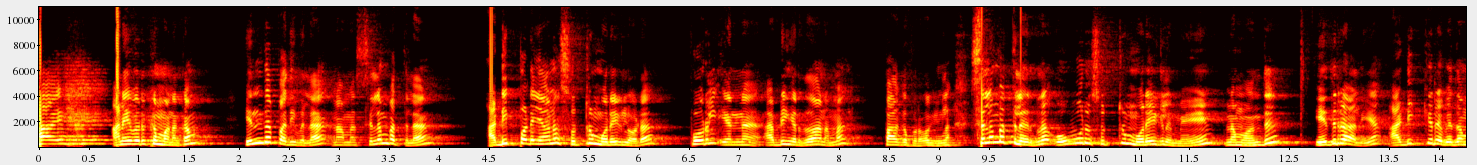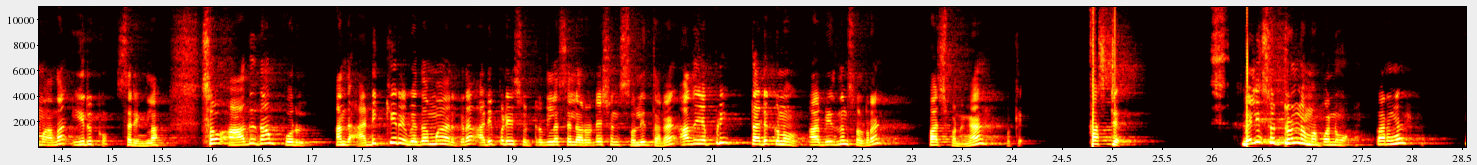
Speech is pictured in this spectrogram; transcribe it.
Hi அனைவருக்கும் வணக்கம். இந்த பதிவில் நாம் சிலம்பத்தில் அடிப்படையான சுற்று முறைகளோட பொருள் என்ன அப்படிங்கிறத தான் நம்ம பார்க்க போகிறோம் ஓகேங்களா? சிலம்பத்தில் இருக்கிற ஒவ்வொரு சுற்று முறைகளுமே நம்ம வந்து எதிராளியை அடிக்கிற விதமாக தான் இருக்கும் சரிங்களா? ஸோ அதுதான் பொருள். அந்த அடிக்கிற விதமாக இருக்கிற அடிப்படை சுற்றுகளை சில ரொட்டேஷன் சொல்லித்தரேன். அதை எப்படி தடுக்கணும் அப்படின்னு சொல்கிறேன் வாட்ச் பண்ணுங்கள் ஓகே ஃபஸ்ட்டு வெளி சுற்றுன்னு நம்ம பண்ணுவோம். பாருங்கள்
